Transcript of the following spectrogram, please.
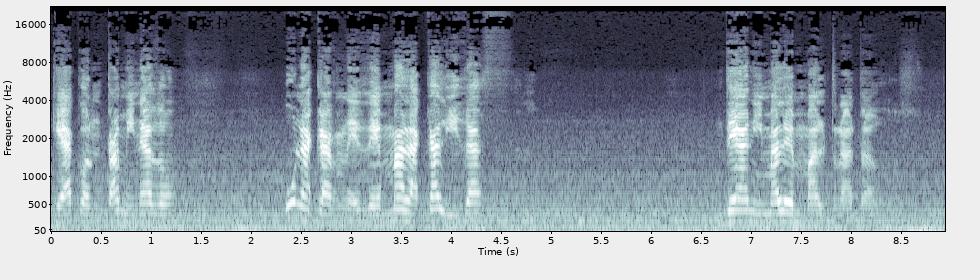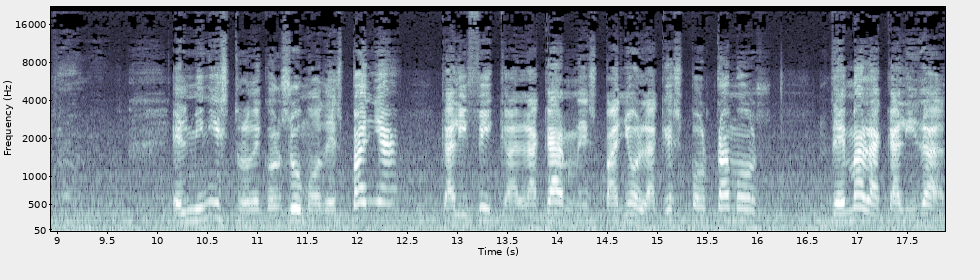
que ha contaminado una carne de mala calidad de animales maltratados. El ministro de Consumo de España califica la carne española que exportamos de mala calidad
